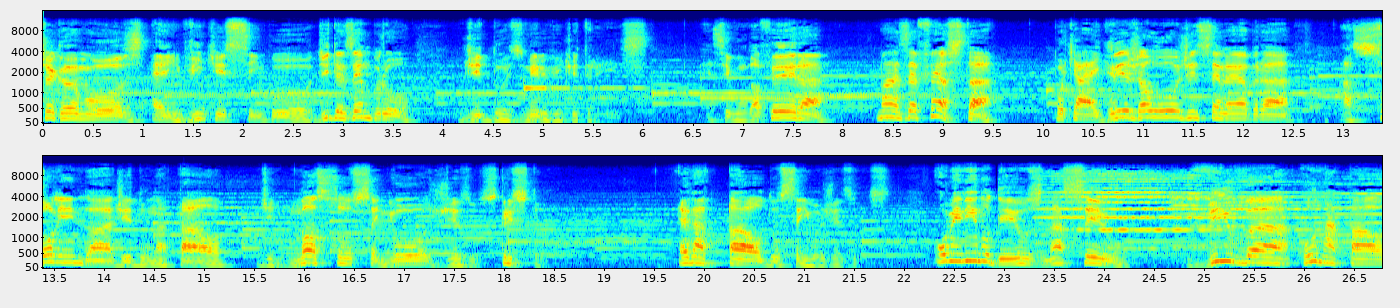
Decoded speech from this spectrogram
Chegamos em 25 de dezembro de 2023. É segunda-feira, mas é festa, porque a igreja hoje celebra a solenidade do Natal de Nosso Senhor Jesus Cristo. É Natal do Senhor Jesus. O menino Deus nasceu. Viva o Natal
